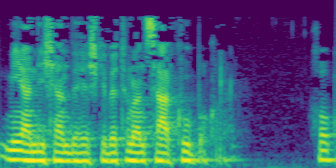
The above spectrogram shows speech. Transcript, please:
میاندیشن بهش که بتونن سرکوب بکنن. خب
